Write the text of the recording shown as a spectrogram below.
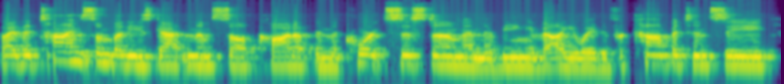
by the time somebody's gotten themselves caught up in the court system and they're being evaluated for competency,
